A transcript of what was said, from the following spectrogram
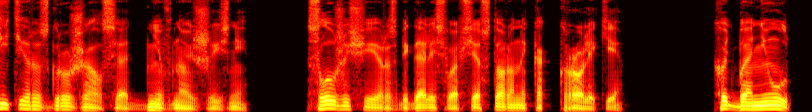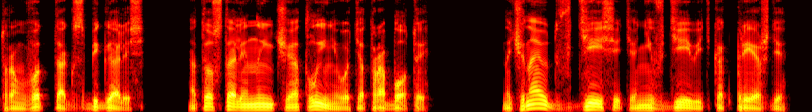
Сити разгружался от дневной жизни. Служащие разбегались во все стороны, как кролики. Хоть бы они утром вот так сбегались, а то стали нынче отлынивать от работы. Начинают в десять, а не в девять, как прежде.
